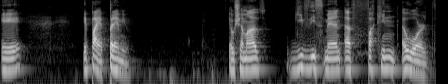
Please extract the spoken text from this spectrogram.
É. É pá, é prémio. É o chamado Give This Man a Fucking Award.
